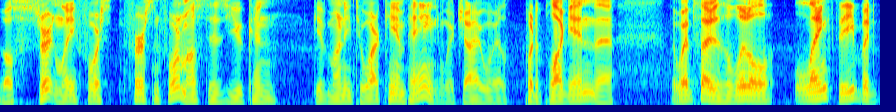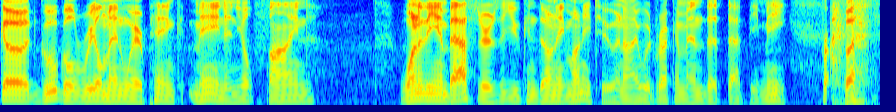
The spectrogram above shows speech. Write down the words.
Well, certainly, first, first and foremost is you can give money to our campaign, which I will put a plug in. The, the website is a little lengthy, but go Google Real Men Wear Pink Maine, and you'll find one of the ambassadors that you can donate money to, and I would recommend that that be me. But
